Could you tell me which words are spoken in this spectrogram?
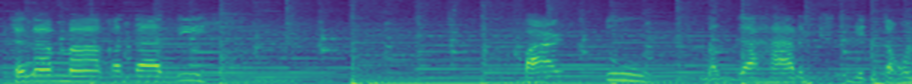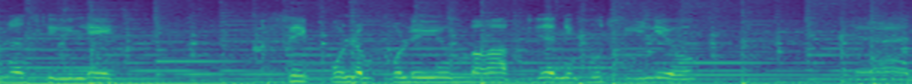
Ito na mga kadadis. Part 2. Mag-harvest ulit ako ng sili. Kasi pulang-pula yung mga pinanin kong sili oh. Yan.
